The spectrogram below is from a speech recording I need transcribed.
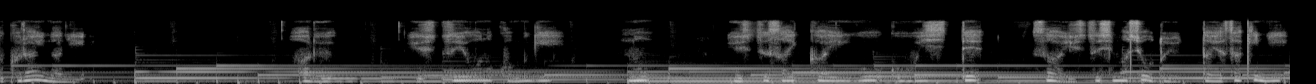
ウクライナにある輸出用の小麦の輸出再開を合意してさあ輸出しましょうと言った矢先に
